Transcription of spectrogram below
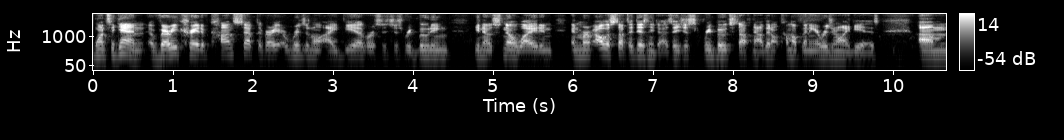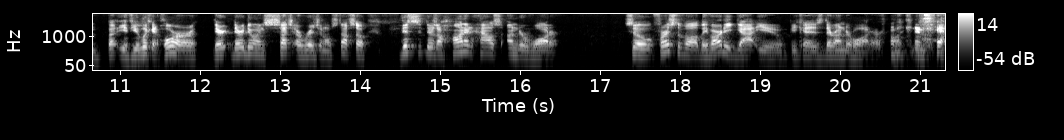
once again a very creative concept, a very original idea versus just rebooting you know Snow White and and Mer- all the stuff that Disney does. They just reboot stuff now. They don't come up with any original ideas. Um, but if you look at horror, they're they're doing such original stuff. So this there's a haunted house underwater. So first of all, they've already got you because they're underwater. Like, and Yeah.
